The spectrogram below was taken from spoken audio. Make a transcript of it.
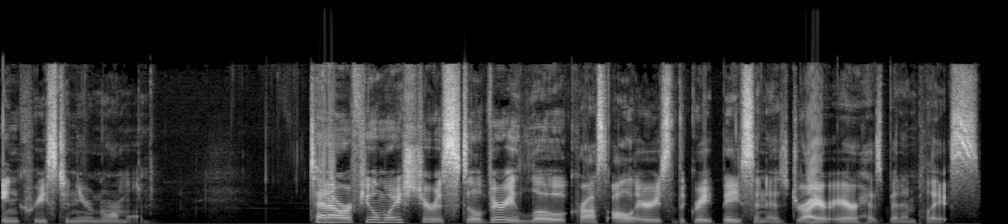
increased to near normal. 10 hour fuel moisture is still very low across all areas of the Great Basin as drier air has been in place.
